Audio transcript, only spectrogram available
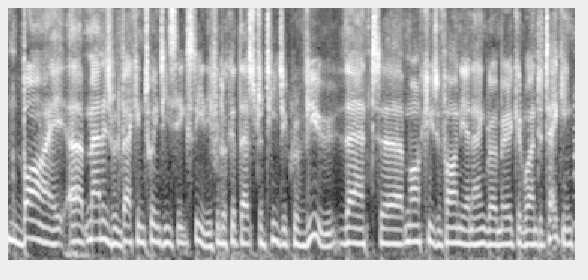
by uh, management back in 2016. If you look at that strategic review that uh, Mark Cutifani and Anglo American were undertaking,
